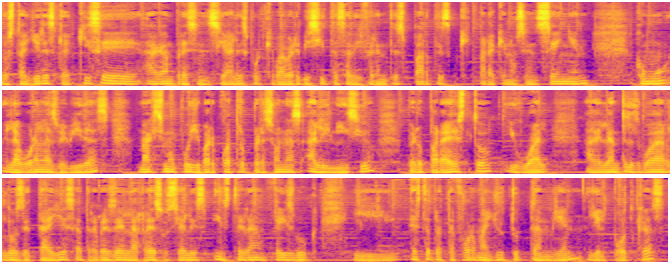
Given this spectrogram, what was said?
los talleres que aquí se hagan presenciales porque va a haber visitas a diferentes partes para que nos enseñen cómo elaboran las bebidas, máximo puedo llevar cuatro personas al inicio, pero para esto igual adelante les voy a dar los detalles a través de las redes sociales Instagram, Facebook y esta plataforma YouTube también y el podcast.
